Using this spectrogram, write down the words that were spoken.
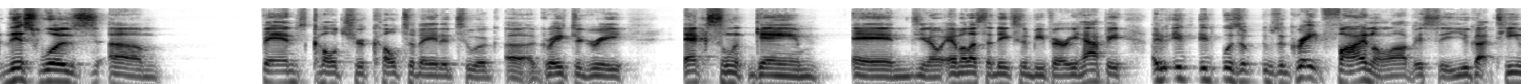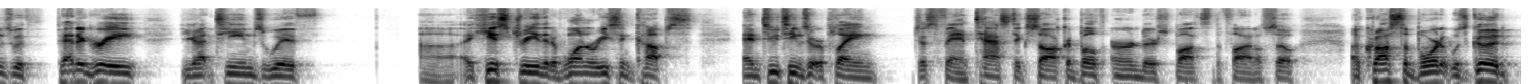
this was um, fans culture cultivated to a, a, great degree. Excellent game, and you know MLS I think is going to be very happy. It, it, was a it was a great final. Obviously, you got teams with pedigree, you got teams with uh, a history that have won recent cups, and two teams that were playing just fantastic soccer. Both earned their spots to the final. So across the board, it was good.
